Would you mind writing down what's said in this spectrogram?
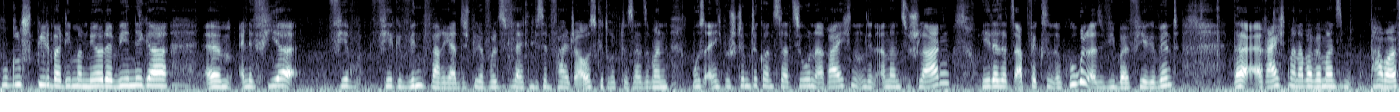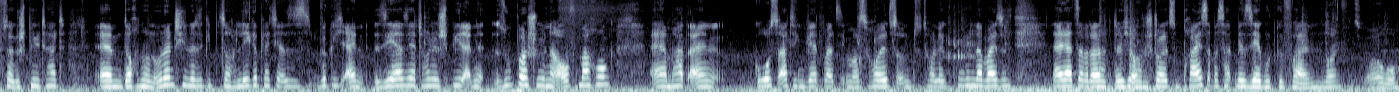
Kugelspiel, bei dem man mehr oder weniger ähm, eine vier vier, vier Gewinnt-Variante spielt, obwohl es vielleicht ein bisschen falsch ausgedrückt ist. Also man muss eigentlich bestimmte Konstellationen erreichen, um den anderen zu schlagen. Und jeder setzt abwechselnd eine Kugel, also wie bei vier gewinnt. Da erreicht man aber, wenn man es ein paar Mal öfter gespielt hat, ähm, doch nur ein Unentschieden. Also gibt es noch Legeplättchen. Also es ist wirklich ein sehr, sehr tolles Spiel, eine super schöne Aufmachung, ähm, hat ein großartigen Wert, weil es eben aus Holz und tolle Kugeln dabei sind. Leider hat es aber natürlich auch einen stolzen Preis, aber es hat mir sehr gut gefallen. 49 Euro.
